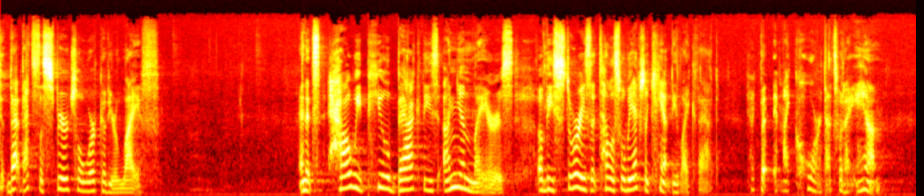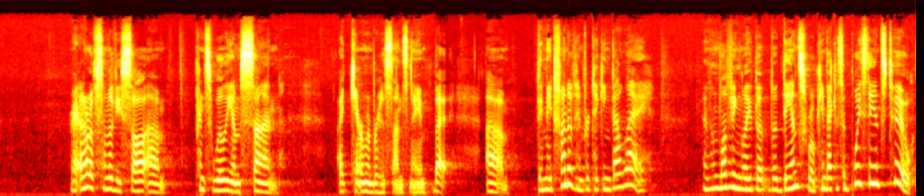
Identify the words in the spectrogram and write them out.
that, that's the spiritual work of your life. And it's how we peel back these onion layers of these stories that tell us, well, we actually can't be like that. But at my core, that's what I am. Right? I don't know if some of you saw um, Prince William's son. I can't remember his son's name, but um, they made fun of him for taking ballet. And then lovingly, the, the dance world came back and said, boys dance too.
